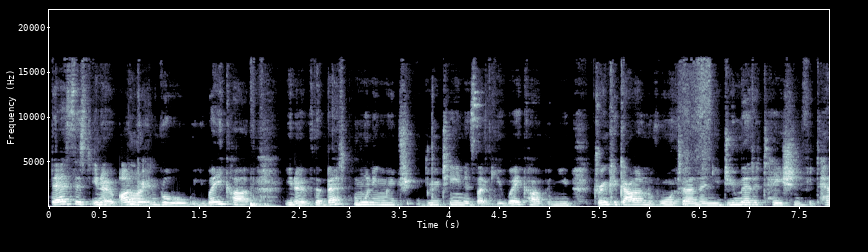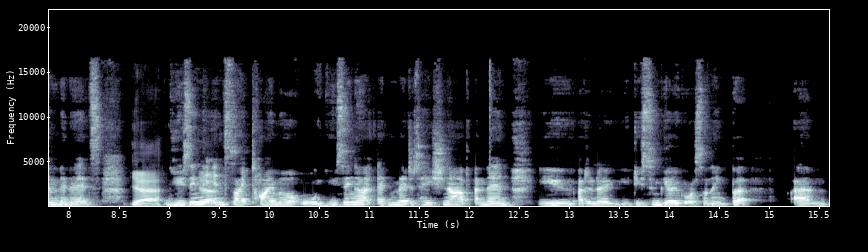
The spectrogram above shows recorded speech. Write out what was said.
there's this, you know, unwritten rule. You wake up, you know, the best morning routine is like you wake up and you drink a gallon of water, and then you do meditation for ten minutes, Yeah. using yeah. the insight timer or using a, a meditation app and then you i don't know you do some yoga or something but um,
